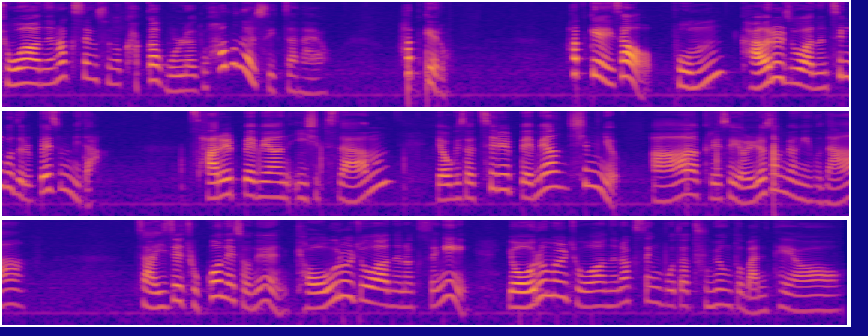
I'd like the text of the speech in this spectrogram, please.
좋아하는 학생 수는 각각 몰라도 화분할 수 있잖아요. 합계로. 합계에서 봄, 가을을 좋아하는 친구들을 빼줍니다. 4를 빼면 23, 여기서 7을 빼면 16. 아, 그래서 16명이구나. 자, 이제 조건에서는 겨울을 좋아하는 학생이 여름을 좋아하는 학생보다 두 명 더 많대요.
